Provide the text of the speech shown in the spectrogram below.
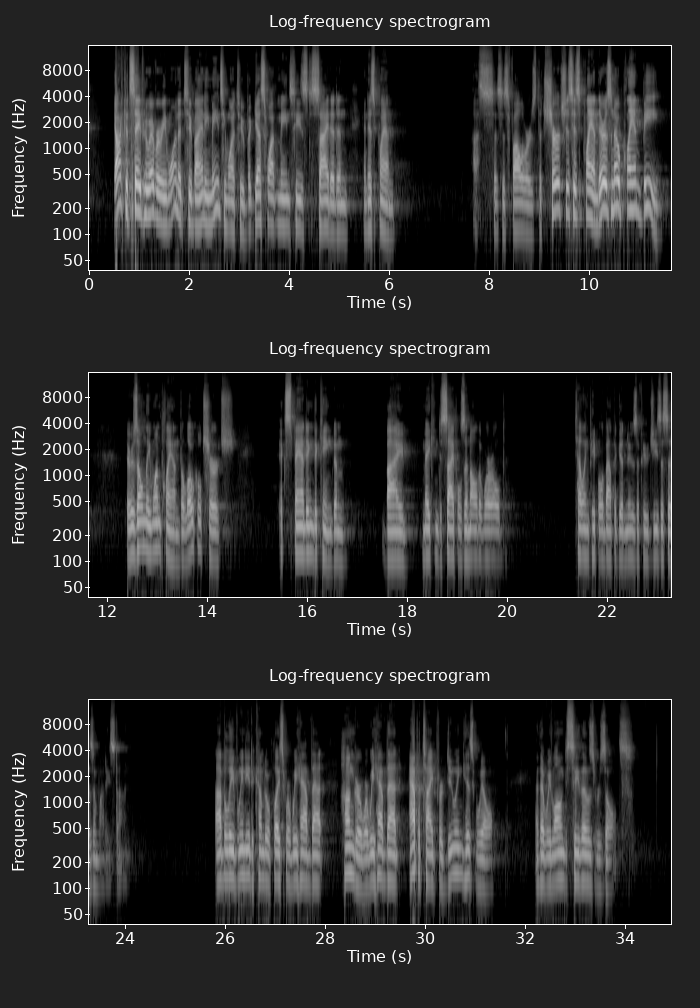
God could save whoever He wanted to by any means He wanted to, but guess what means He's decided and and his plan. Us as his followers. The church is his plan. There is no plan B. There is only one plan the local church expanding the kingdom by making disciples in all the world, telling people about the good news of who Jesus is and what he's done. I believe we need to come to a place where we have that hunger, where we have that appetite for doing his will, and that we long to see those results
